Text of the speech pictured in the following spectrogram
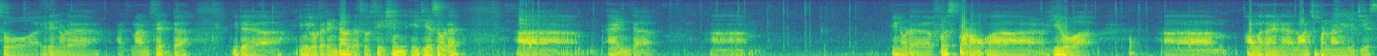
ஸோ இது என்னோட as மேம் செட் இது எங்களோட ரெண்டாவது அசோசியேஷன் ஏஜிஎஸோட அண்ட் என்னோட ஃபர்ஸ்ட் படம் ஹீரோவா அவங்க தான் என்னை லான்ச் பண்ணாங்க ஏஜிஎஸ்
